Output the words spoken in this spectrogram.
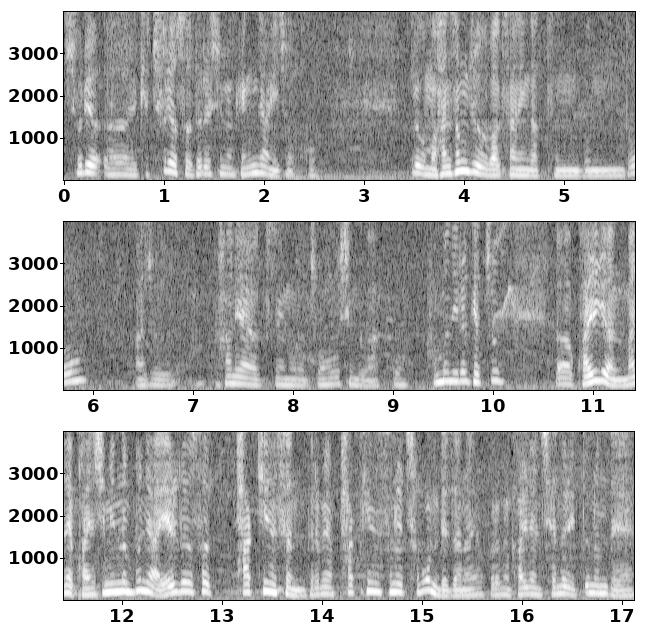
줄여 어, 이렇게 추려서 들으시면 굉장히 좋고 그리고 뭐 한성주 박사님 같은 분도 아주 한의학 쌤으로 좋으신 것 같고 한번 이렇게 쭉 어, 관련 만약 관심 있는 분야. 예를 들어서 파킨슨 그러면 파킨슨을 쳐보면 되잖아요. 그러면 관련 채널이 뜨는데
